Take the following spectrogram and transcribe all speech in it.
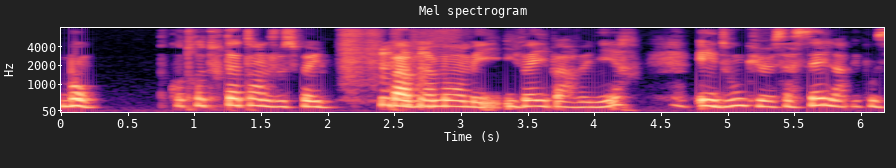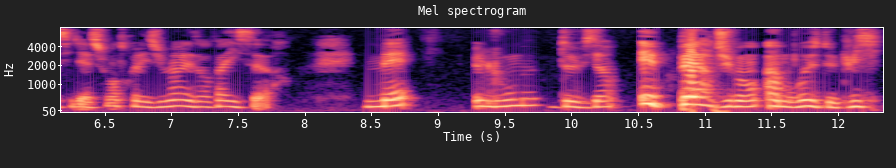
Bon, contre toute attente, je vous spoil pas vraiment, mais il va y parvenir. Et donc, euh, ça scelle la réconciliation entre les humains et les envahisseurs. Mais Loom devient éperdument amoureuse de lui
